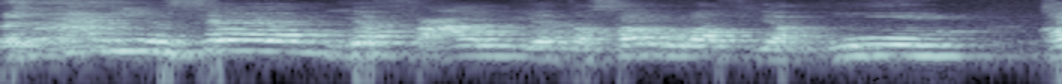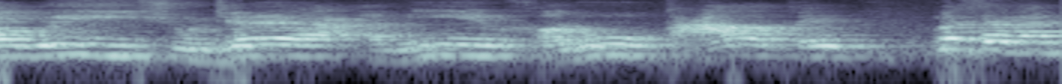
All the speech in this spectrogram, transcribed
يعني إنسان يفعل يتصرف يقوم قوي شجاع أمين خلوق عاقل. مثلا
